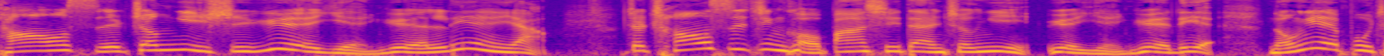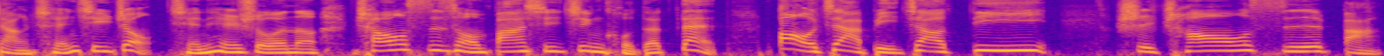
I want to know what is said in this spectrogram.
超丝争议是越演越烈呀！这超丝进口巴西蛋争议越演越烈。农业部长陈其仲前天说呢，超丝从巴西进口的蛋报价比较低，是超丝把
